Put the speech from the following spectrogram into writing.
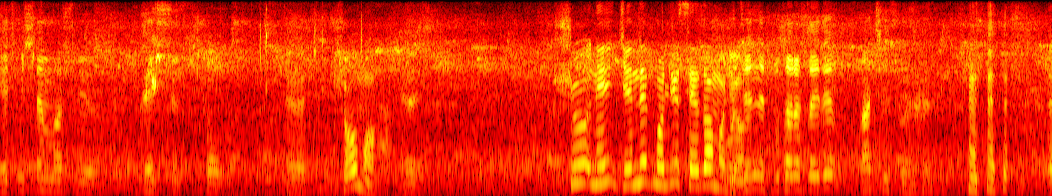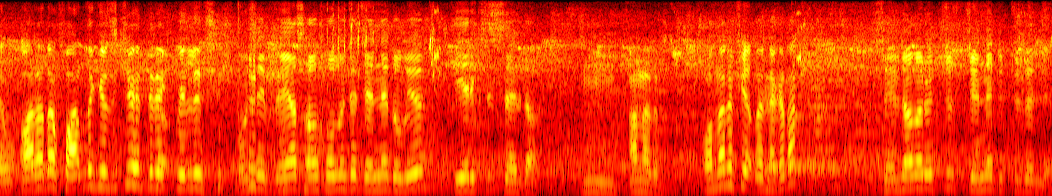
70'ten başlıyor. 500 sol var. Evet. Show mu? Evet. Şu ne? Cennet mi oluyor, sevda mı Bu oluyor? cennet bu taraftaydı. Kaçmış buradan. E, Arada farklı gözüküyor direkt belli. o şey beyaz halka olunca cennet oluyor. Diğer ikisi sevda. Hmm, anladım. Onların fiyatları ne kadar? Sevdalar 300, cennet 350. E,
